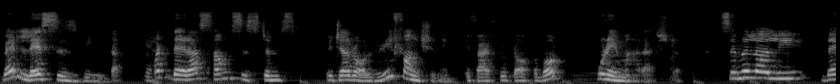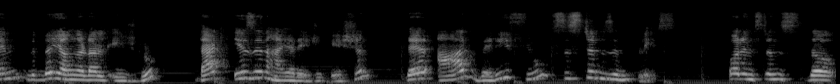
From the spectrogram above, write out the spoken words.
where less is being done. Yeah. but there are some systems which are already functioning if i have to talk about pune maharashtra. Similarly then with the young adult age group that is in higher education there are very few systems in place. For instance the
